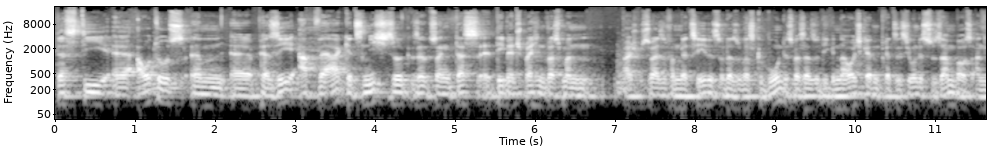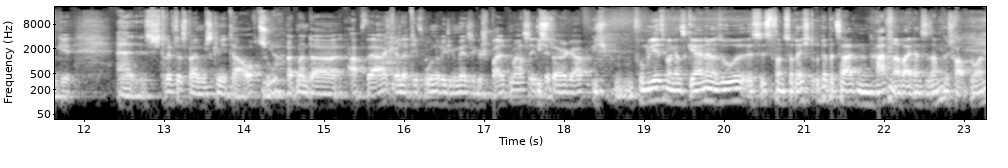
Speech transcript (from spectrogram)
dass die äh, Autos ähm, äh, per se ab Werk jetzt nicht so, sozusagen das äh, dementsprechend, was man beispielsweise von Mercedes oder sowas gewohnt ist, was also die Genauigkeit und Präzision des Zusammenbaus angeht. Äh, trifft das beim Skimitar auch zu? Ja. Hat man da ab Werk relativ unregelmäßige Spaltmaße etc. Ich, gehabt? Ich formuliere es mal ganz gerne so, es ist von zu Recht unterbezahlten Hafenarbeitern zusammengeschraubt worden.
